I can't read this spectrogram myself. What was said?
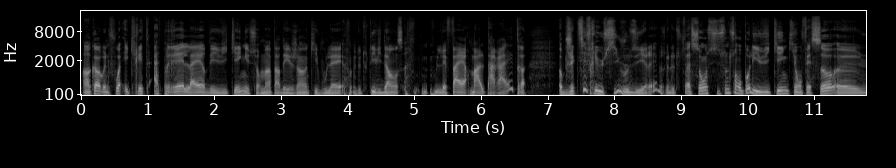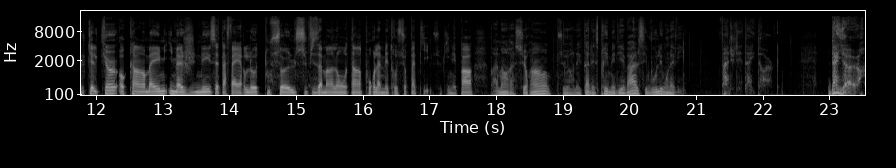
encore une fois écrite après l'ère des Vikings, et sûrement par des gens qui voulaient, de toute évidence, les faire mal paraître. Objectif réussi, je vous dirais, parce que de toute façon, si ce ne sont pas les Vikings qui ont fait ça, euh, quelqu'un a quand même imaginé cette affaire-là tout seul suffisamment longtemps pour la mettre sur papier, ce qui n'est pas vraiment rassurant sur l'état d'esprit médiéval, si vous voulez mon avis. Fin du détail dark. D'ailleurs,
